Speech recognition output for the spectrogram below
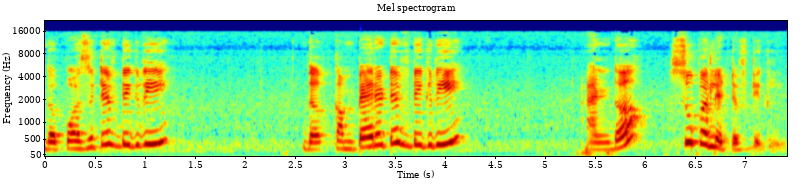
The positive degree, the comparative degree and the superlative degree.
